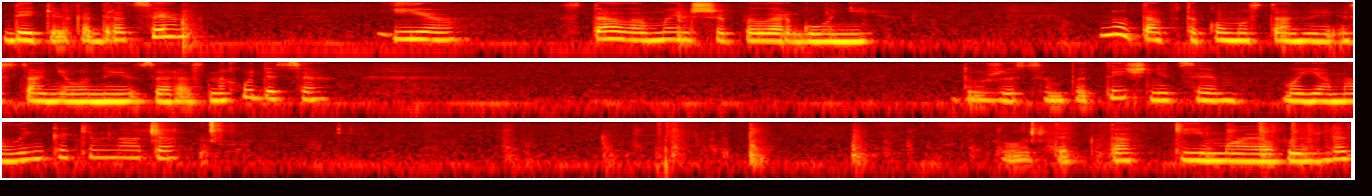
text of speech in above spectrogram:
декілька драцен і стало менше пеларгоній. Ну, так, в такому стані, стані вони зараз знаходяться. Дуже симпатичні. Це моя маленька кімната. Ось так, такий має вигляд.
